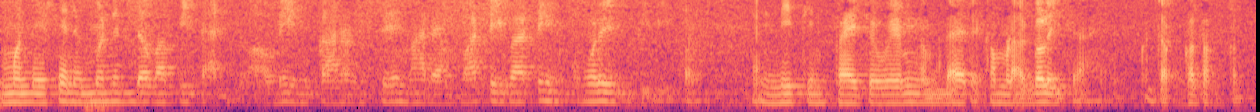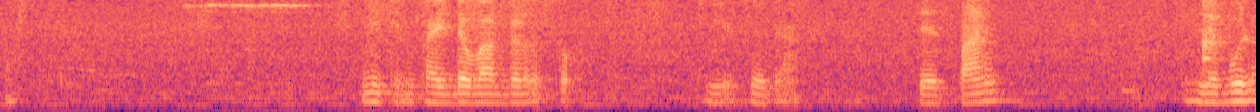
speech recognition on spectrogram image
મને છે ને મને દવા પીતા આવડે એનું કારણ છે મારે વાટી વાટી ગોળી પીવી પડે. અને નીતિનભાઈ જો એમને ડાયરેક્ટ હમણાં ગળી જાય. કટક કટક કટક. નીતિનભાઈ દવા ગળો તો એ જો જાણ સેજ પાણી. એટલે બોલો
